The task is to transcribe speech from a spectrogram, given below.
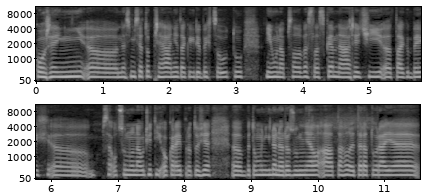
koření, eh, nesmí se to přehánět, tak kdybych celou tu knihu napsal ve sleském nářečí, eh, tak bych eh, se odsunul na určitý okraj, protože by tomu nikdo nerozuměl a tahle literatura je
